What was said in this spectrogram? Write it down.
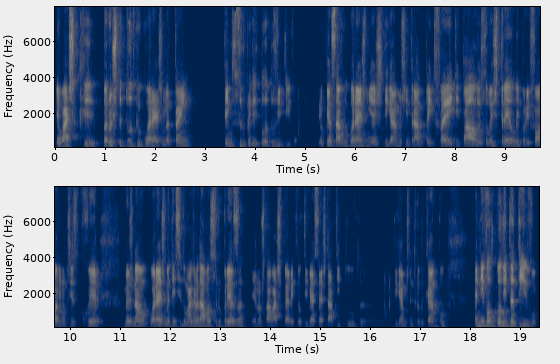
eu acho que para o estatuto que o Quaresma tem, tem-me surpreendido pela positiva. Eu pensava que o Quaresma ia, digamos, entrar de peito feito e tal, eu sou a estrela e por aí fora e não preciso correr, mas não, o Quaresma tem sido uma agradável surpresa. Eu não estava à espera que ele tivesse esta atitude, digamos, dentro de campo. A nível qualitativo,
